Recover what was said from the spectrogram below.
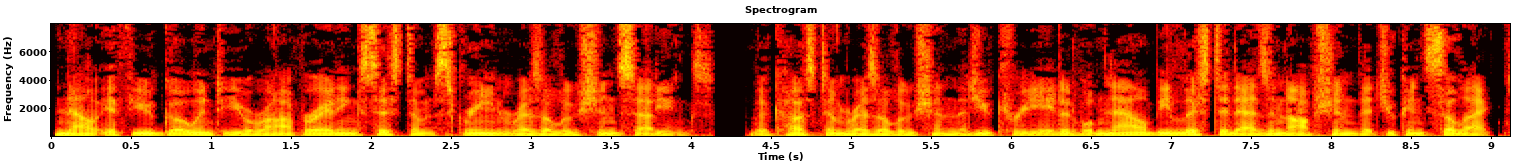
Now if you go into your operating system screen resolution settings, the custom resolution that you created will now be listed as an option that you can select.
